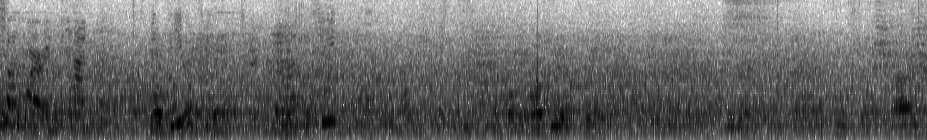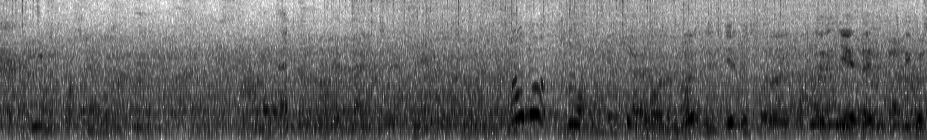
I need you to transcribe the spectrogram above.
somewhere in Canada. I'll be up there. I'll be up there. With that. Oh look, Yeah, this uh, yeah, they, because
